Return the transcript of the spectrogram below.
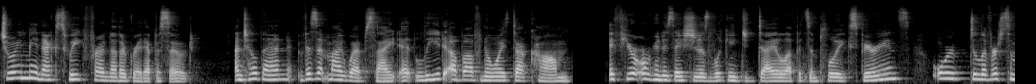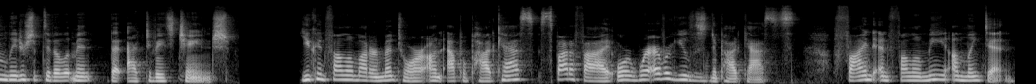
Join me next week for another great episode. Until then, visit my website at leadabovenoise.com if your organization is looking to dial up its employee experience or deliver some leadership development that activates change. You can follow Modern Mentor on Apple Podcasts, Spotify, or wherever you listen to podcasts. Find and follow me on LinkedIn.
